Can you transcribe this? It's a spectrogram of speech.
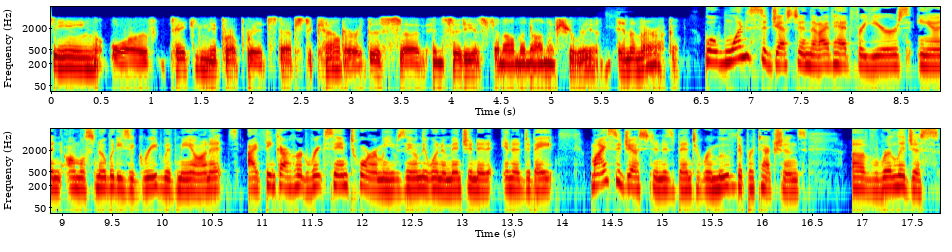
seeing or taking the appropriate steps to counter this uh, insidious phenomenon of Sharia in America. Well, one suggestion that I've had for years, and almost nobody's agreed with me on it. I think I heard Rick Santorum. He was the only one who mentioned it in a debate. My suggestion has been to remove the protections of religious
